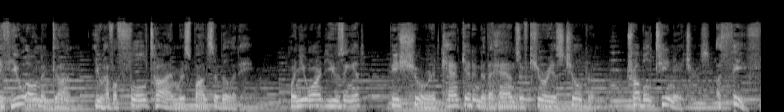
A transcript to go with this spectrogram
If you own a gun, you have a full-time responsibility. When you aren't using it, be sure it can't get into the hands of curious children, troubled teenagers, a thief,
